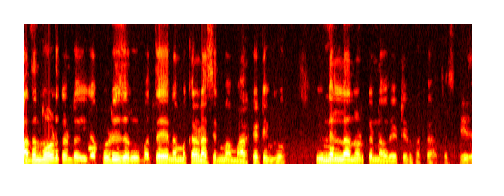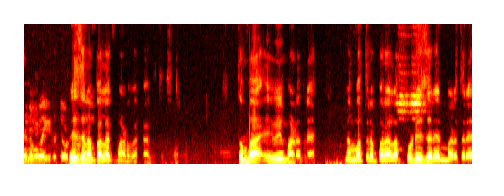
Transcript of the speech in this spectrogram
ಅದನ್ನ ನೋಡ್ಕೊಂಡು ಈಗ ಪ್ರೊಡ್ಯೂಸರು ಮತ್ತೆ ನಮ್ಮ ಕನ್ನಡ ಸಿನಿಮಾ ಮಾರ್ಕೆಟಿಂಗು ಇವನ್ನೆಲ್ಲ ನೋಡ್ಕೊಂಡು ನಾವು ರೇಟ್ ಇಡಬೇಕಾಗುತ್ತೆ ರೀಸನಬಲ್ ಆಗಿ ಮಾಡಬೇಕಾಗುತ್ತೆ ಸರ್. ತುಂಬ ಹೆವಿ ಮಾಡಿದ್ರೆ ನಮ್ಮ ಹತ್ರ ಬರಲ್ಲ. ಪ್ರೊಡ್ಯೂಸರ್ ಏನು ಮಾಡ್ತಾರೆ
